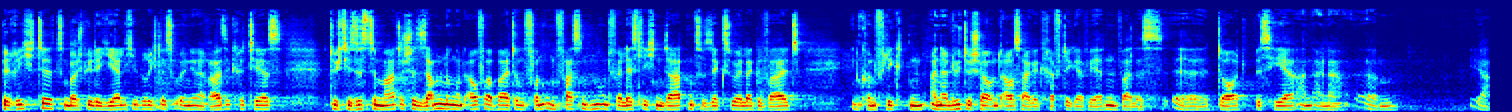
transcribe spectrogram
Berichte, zum Beispiel der jährliche Bericht des UN-Generalsekretärs, durch die systematische Sammlung und Aufarbeitung von umfassenden und verlässlichen Daten zu sexueller Gewalt in Konflikten analytischer und aussagekräftiger werden, weil es äh, dort bisher an einer ähm, ja,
